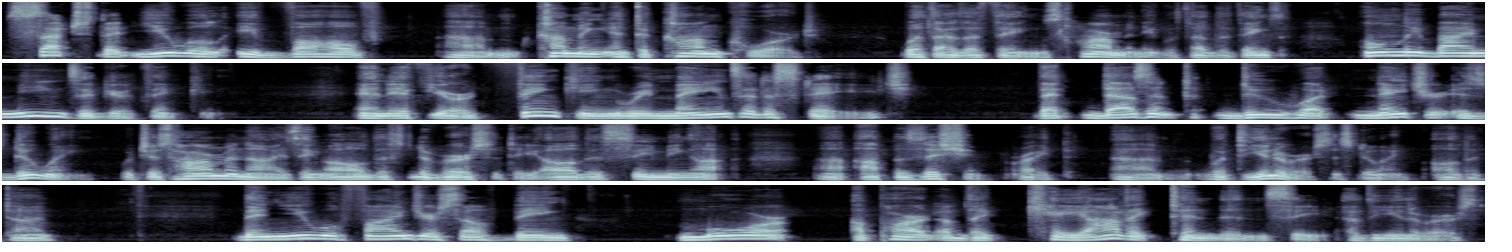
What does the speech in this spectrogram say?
such that you will evolve um, coming into concord with other things, harmony with other things, only by means of your thinking. And if your thinking remains at a stage that doesn't do what nature is doing, which is harmonizing all this diversity, all this seeming uh, uh, opposition, right? Um, what the universe is doing all the time, then you will find yourself being more a part of the chaotic tendency of the universe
